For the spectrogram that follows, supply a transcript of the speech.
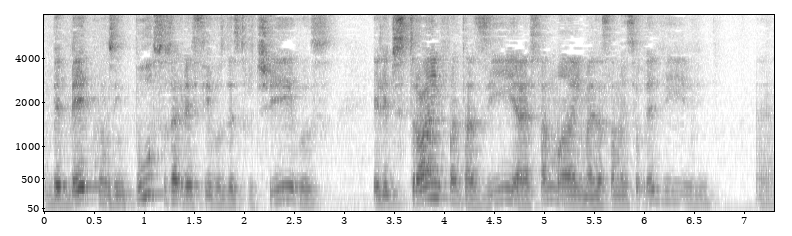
O bebê com os impulsos agressivos destrutivos, ele destrói em fantasia essa mãe, mas essa mãe sobrevive. Né?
